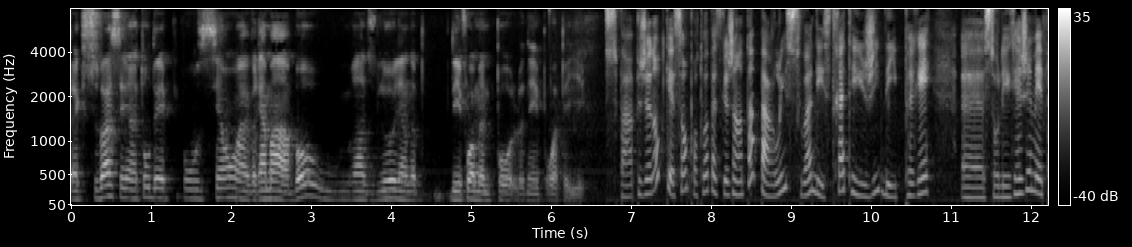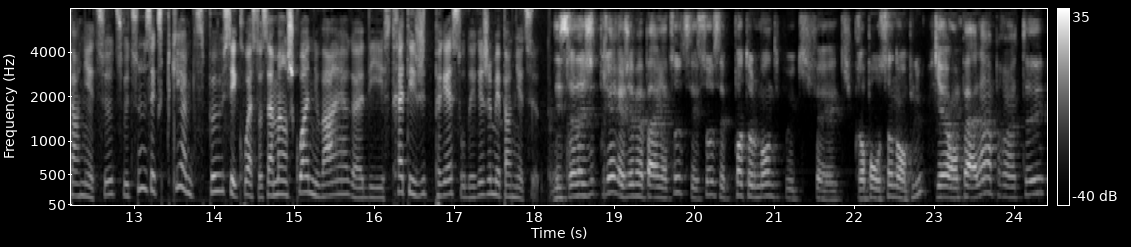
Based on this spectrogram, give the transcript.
Fait que souvent, c'est un taux d'imposition euh, vraiment bas ou rendu là, il y en a des fois même pas d'impôts à payer. Super. Puis j'ai une autre question pour toi parce que j'entends parler souvent des stratégies des prêts euh, sur les régimes épargne-études. Veux-tu nous expliquer un petit peu c'est quoi ça? Ça mange quoi en hiver? Euh, des stratégies de prêts sur des régimes épargne-études? Des stratégies de prêts régime épargne-études, c'est ça, c'est pas tout le monde qui, fait, qui propose ça non plus. On peut aller emprunter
